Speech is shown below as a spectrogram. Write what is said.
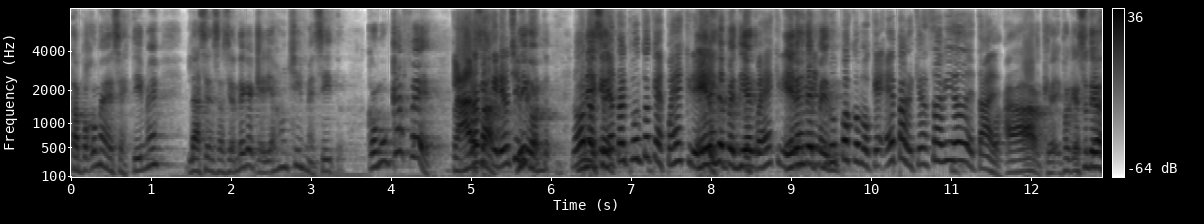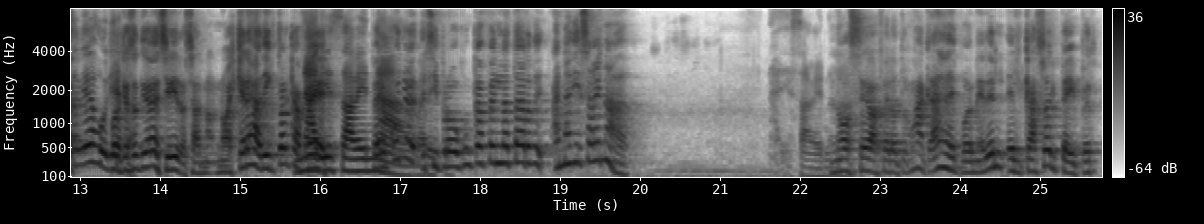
tampoco me desestime la sensación de que querías un chismecito, como un café. Claro O sea, que quería un chisme. digo, no, no, nece- quería a tal punto que después escribí. Eres dependiente- Después escribí eres grupos como que, epa, ¿qué han sabido de tal? Ah, ok, porque eso te iba, porque eso te iba a decir, o sea, no, no es que eres adicto al café. Nadie sabe pero nada, coño, marico. si provoca un café en la tarde, a nadie sabe nada. Nadie sabe nada. No, Seba, pero tú nos acabas de poner el, el caso del paper.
